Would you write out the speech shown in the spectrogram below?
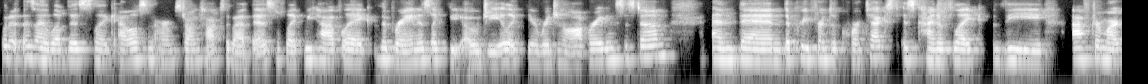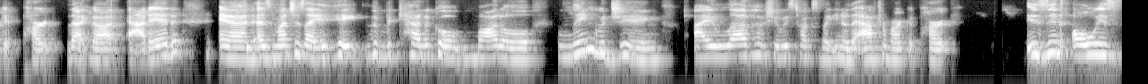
what as I love this, like Alison Armstrong talks about this like we have like the brain is like the OG, like the original operating system. And then the prefrontal cortex is kind of like the aftermarket part that got added. And as much as I hate the mechanical model languaging, I love how she always talks about, you know, the aftermarket part isn't always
